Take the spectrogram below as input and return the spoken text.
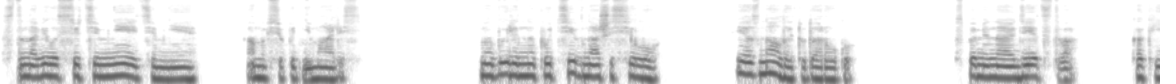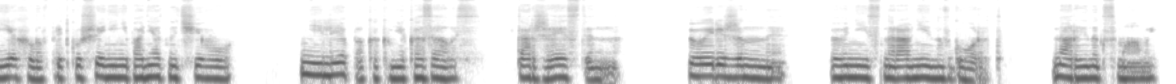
становилось все темнее и темнее, а мы все поднимались. Мы были на пути в наше село. Я знала эту дорогу. Вспоминаю детство, как ехала в предвкушении непонятно чего. Нелепо, как мне казалось, торжественно, выреженная, вниз на равнину в город, на рынок с мамой.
